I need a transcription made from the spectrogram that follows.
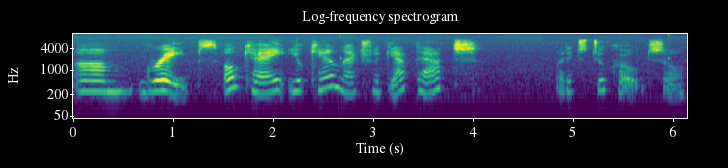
Um, grapes. Okay, you can actually get that, but it's too cold, so...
